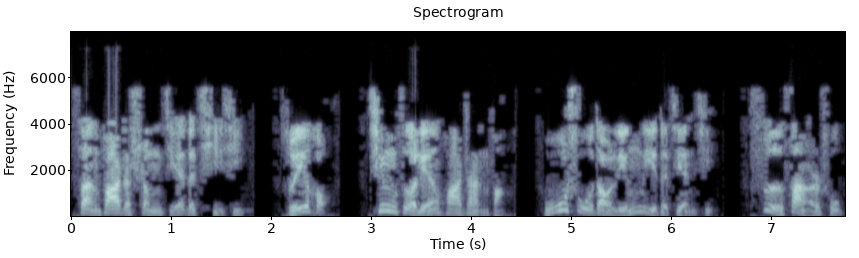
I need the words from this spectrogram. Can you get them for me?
散发着圣洁的气息。随后，青色莲花绽放，无数道凌厉的剑气。”四散而出，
